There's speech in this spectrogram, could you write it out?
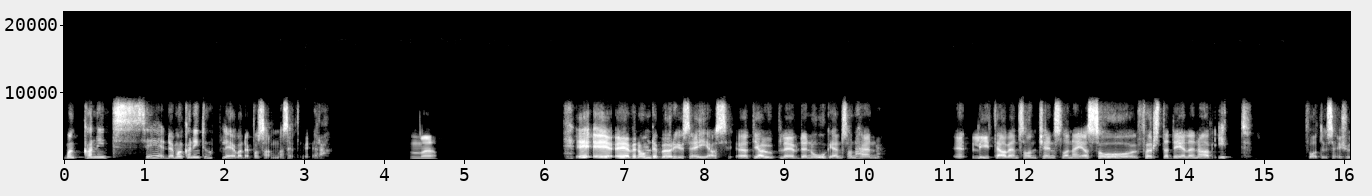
man kan inte se det, man kan inte uppleva det på samma sätt mera. Nej. Även om det bör ju sägas att jag upplevde nog en sån här lite av en sån känsla när jag såg första delen av It 2007.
